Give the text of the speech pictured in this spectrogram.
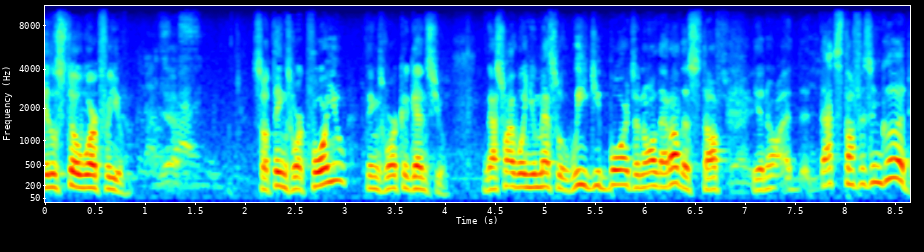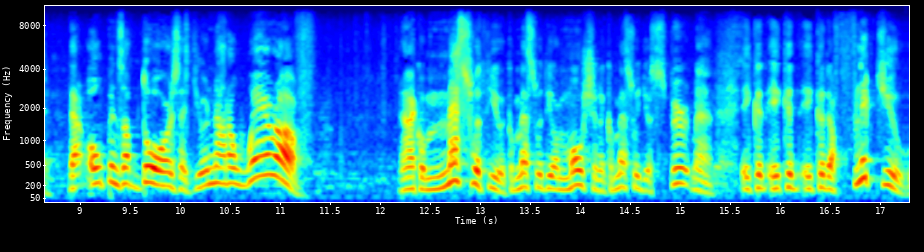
it'll still work for you. Yes. So things work for you, things work against you. That's why when you mess with Ouija boards and all that other stuff, you know, that stuff isn't good. That opens up doors that you're not aware of. And it could mess with you. It could mess with your emotion. It could mess with your spirit, man. It could, it could, it could afflict you.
